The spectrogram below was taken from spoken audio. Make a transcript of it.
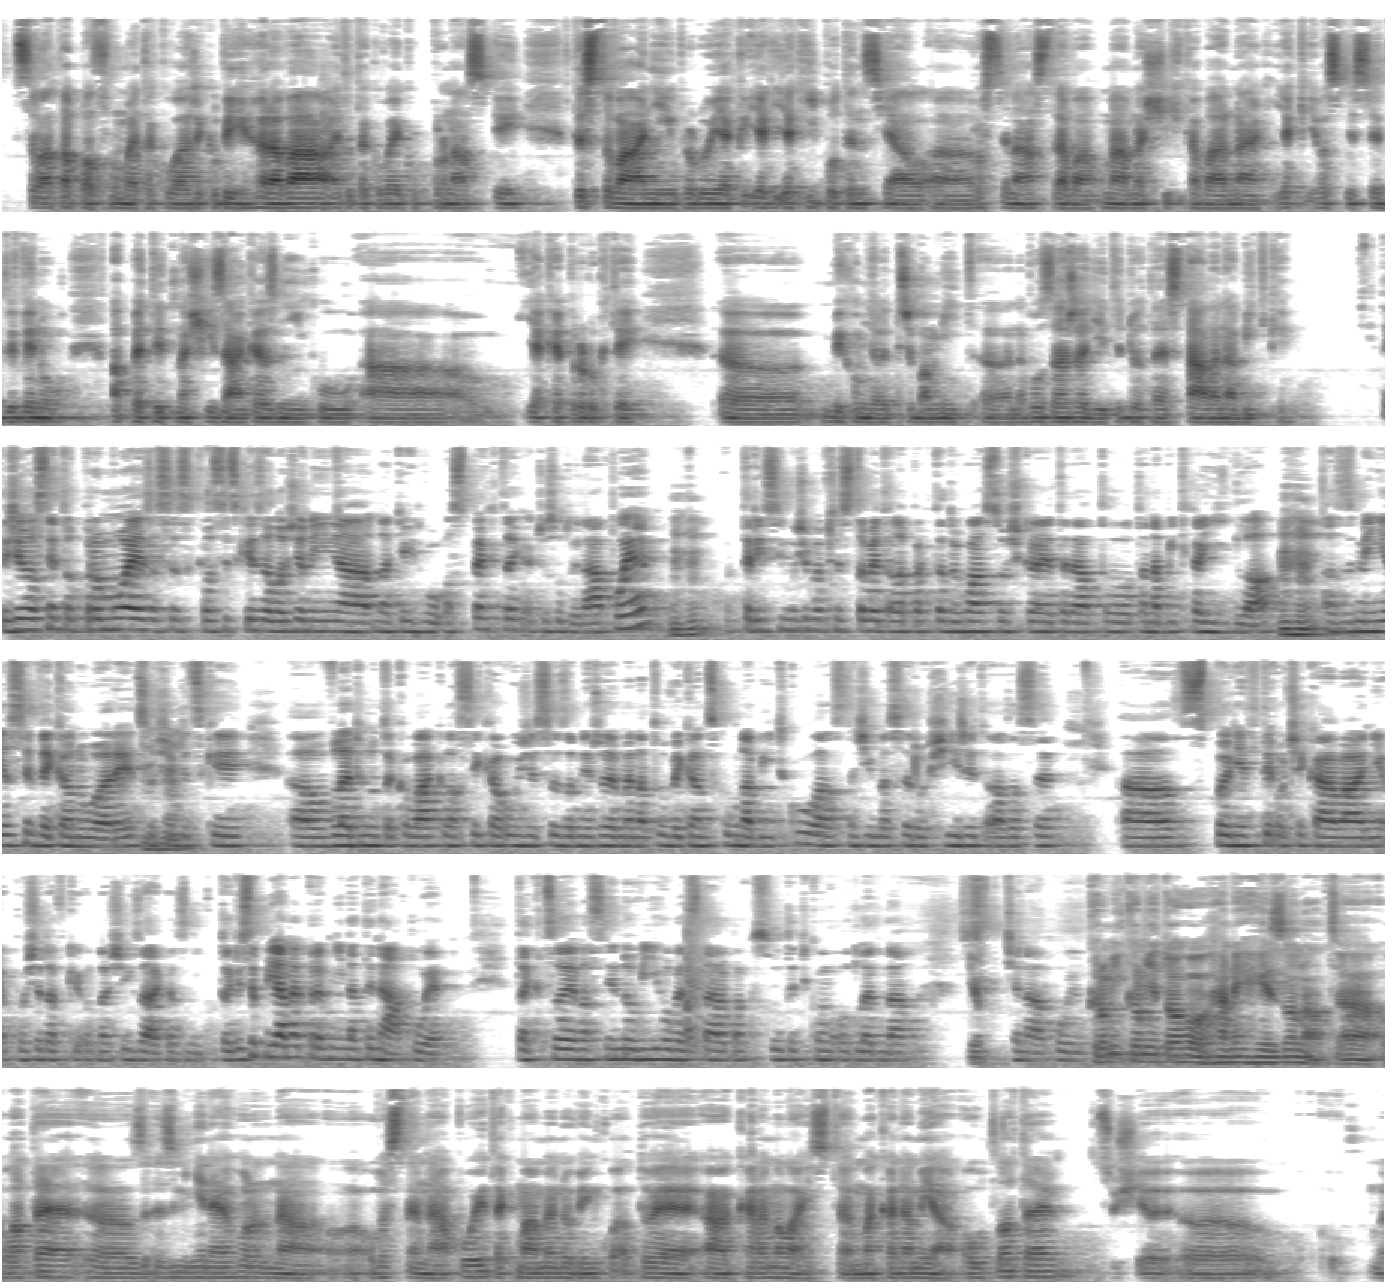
celá ta platforma je taková, řekl bych, hravá, je to takové jako pro nás i testování, opravdu, jak, jak, jaký potenciál rostlinná strava má v našich kavárnách, jak vlastně se vyvinul apetit našich zákazníků a jaké produkty uh, bychom měli třeba mít uh, nebo zařadit do té stále nabídky. Takže vlastně to promo je zase klasicky založený na, na těch dvou aspektech, ať to jsou ty nápoje, mm-hmm. který si můžeme představit, ale pak ta druhá složka je teda to, ta nabídka jídla. Mm-hmm. A zmínil si veganuary, což mm-hmm. je mhm. vždycky uh, v lednu taková klasika už, že se zaměřujeme na tu veganskou nabídku a snažíme se rozšířit a zase uh, splnit ty očekávání a požadavky od našich zákazníků. Tak když se podíváme první na ty nápoje, tak co je vlastně novýho ve Starbucksu teď od ledna z nápojů. Kromě, kromě toho Honey Hazelnut uh, latte uh, zmíněného na ovesném nápoji, tak máme novinku a to je uh, Caramelized Macadamia Oat Latte, což je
